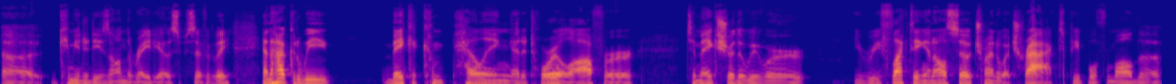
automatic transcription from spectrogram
uh, communities on the radio specifically. And how could we make a compelling editorial offer to make sure that we were reflecting and also trying to attract people from all the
